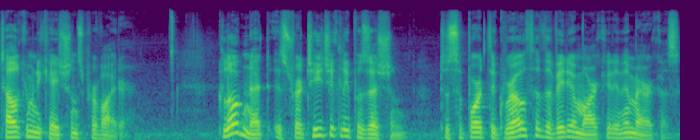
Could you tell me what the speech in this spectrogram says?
telecommunications provider. GlobeNet is strategically positioned to support the growth of the video market in the Americas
